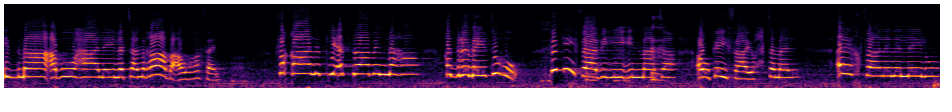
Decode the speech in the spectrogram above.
إذ ما أبوها ليلة غاب أو غفل. فقالت لأتراب لها قد رميته فكيف به إن مات أو كيف يحتمل؟ أيخفى لنا الليل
